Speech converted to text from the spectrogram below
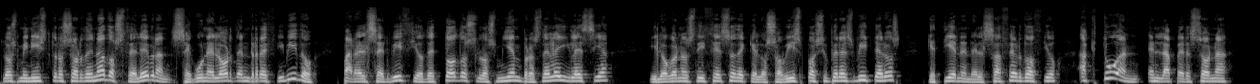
los ministros ordenados celebran según el orden recibido para el servicio de todos los miembros de la Iglesia, y luego nos dice eso de que los obispos y presbíteros que tienen el sacerdocio actúan en la persona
